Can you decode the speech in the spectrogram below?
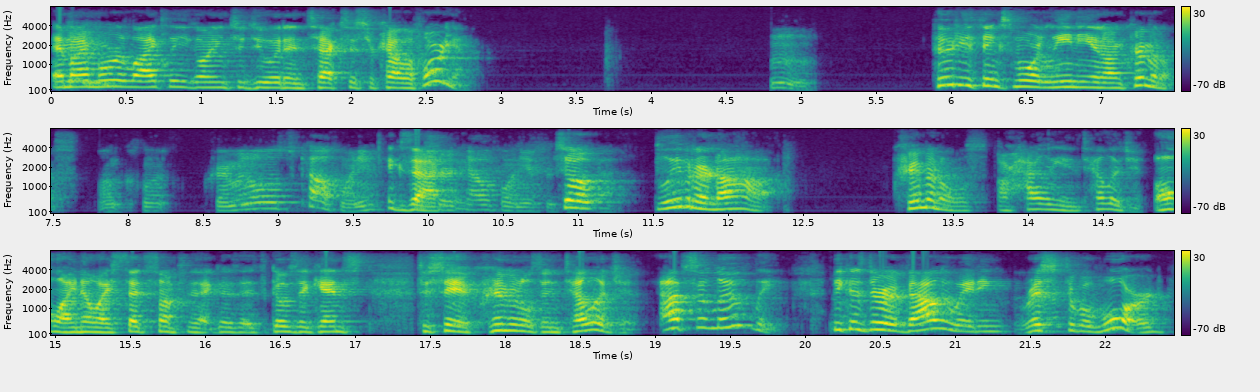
am I more likely going to do it in Texas or California? Hmm. Who do you think's more lenient on criminals? On cl- criminals, California. For Exactly. sure, California for So sure. believe it or not, criminals are highly intelligent. Oh, I know I said something that goes it goes against to say a criminal's intelligent. Absolutely. Because they're evaluating risk to reward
